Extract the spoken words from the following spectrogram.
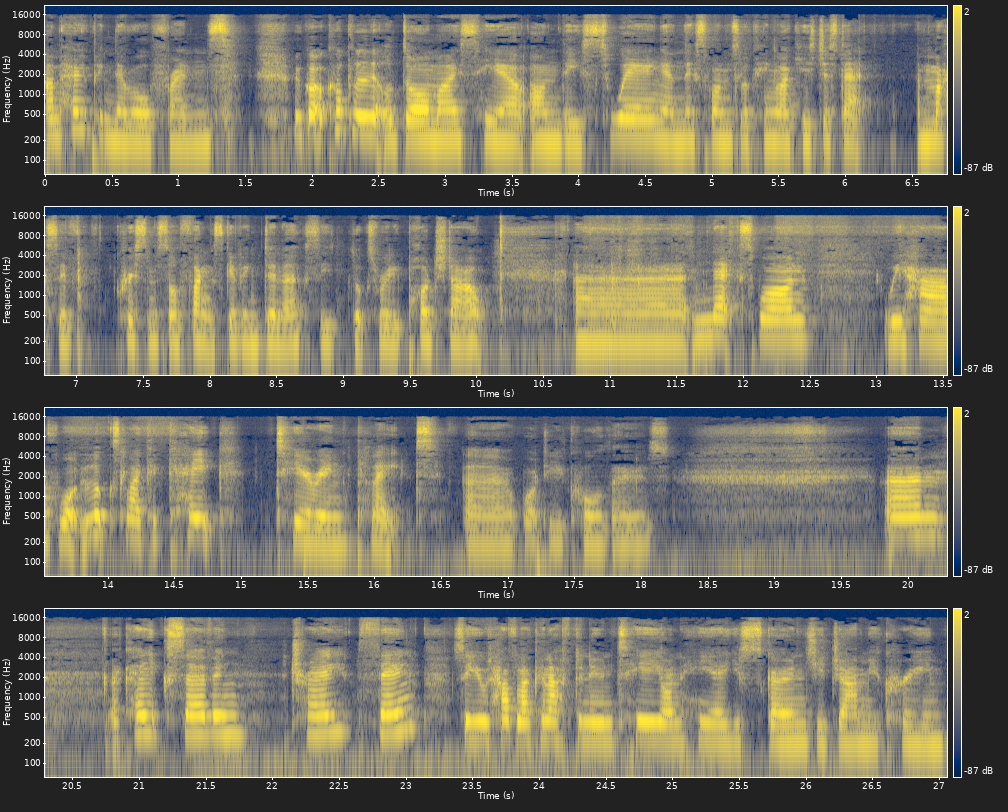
I'm hoping they're all friends. We've got a couple of little dormice here on the swing, and this one's looking like he's just at a massive Christmas or Thanksgiving dinner because he looks really podged out. Uh, next one, we have what looks like a cake tiering plate. Uh, what do you call those? um, a cake serving tray thing. So you would have like an afternoon tea on here, your scones, your jam, your cream,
